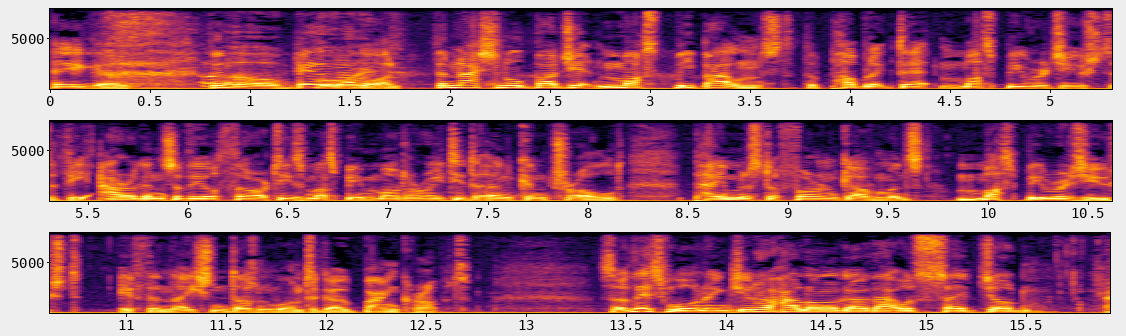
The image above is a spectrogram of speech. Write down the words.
There you go. The- Oh, here's another one. The national budget must be balanced. The public debt must be reduced. The arrogance of the authorities must be moderated and controlled. Payments to foreign governments must be reduced if the nation doesn't want to go bankrupt. So this warning, do you know how long ago that was said, John?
